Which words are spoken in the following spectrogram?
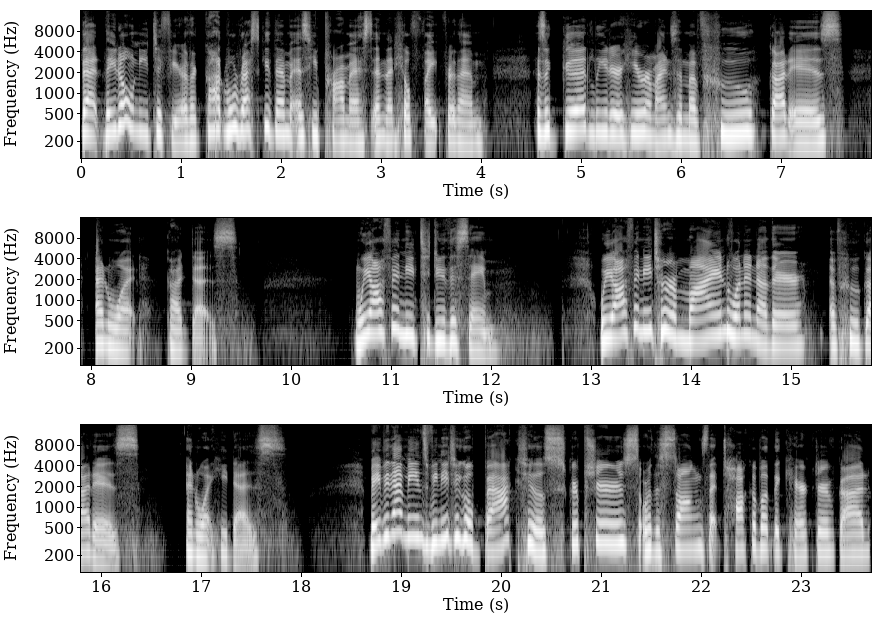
that they don't need to fear, that God will rescue them as he promised and that he'll fight for them. As a good leader, he reminds them of who God is and what God does. We often need to do the same. We often need to remind one another of who God is and what he does. Maybe that means we need to go back to those scriptures or the songs that talk about the character of God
